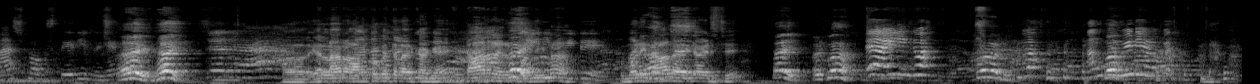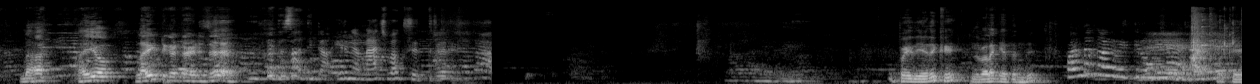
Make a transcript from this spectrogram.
மேட்ச் பாக்ஸ் தேடிட்டு இருக்கேன். ஏய் ஏய். எல்லாரும் அர்த்தக்கத்துல இருக்காங்க. காரணம் என்ன பாத்தீங்கன்னா மணி நாலு அஞ்சு ஆயிடுச்சு. ஏய் ஐடி இங்க வா. இங்க வா. அங்க வீடியோ எடுப்பேன் நான் ஐயோ லைட் கட் ஆயிடுச்சு. இது சாத்திட்டான் இருங்க மேட்ச் பாக்ஸ் எடுத்துட்டு வரேன். இப்போ இது எதுக்கு? இந்த விளக்கு ஏத்துறது பந்தக்கால் வைக்கிறோம். ஓகே.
